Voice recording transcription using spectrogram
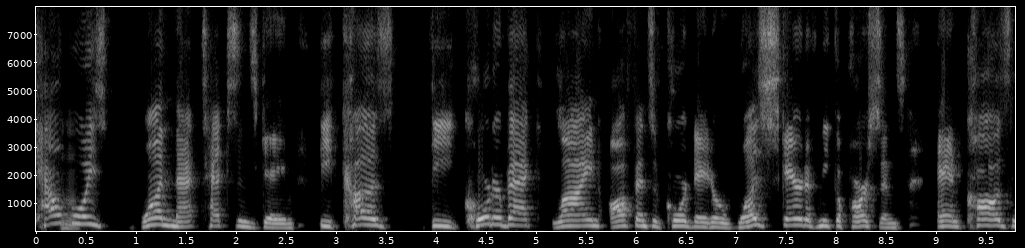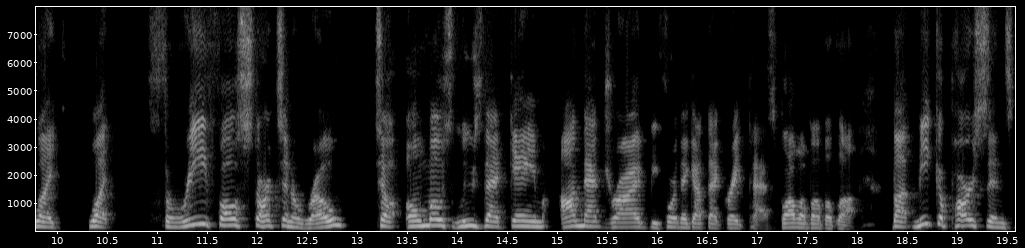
Cowboys mm-hmm. Won that Texans game because the quarterback line offensive coordinator was scared of Micah Parsons and caused like what three false starts in a row to almost lose that game on that drive before they got that great pass. Blah blah blah blah blah. But Micah Parsons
